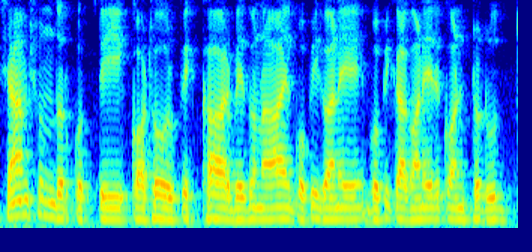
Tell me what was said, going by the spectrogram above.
শ্যামসুন্দর কর্তৃক কঠোর উপেক্ষার বেদনায় গোপীগণে, গোপিকাগণের কণ্ঠরুদ্ধ,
